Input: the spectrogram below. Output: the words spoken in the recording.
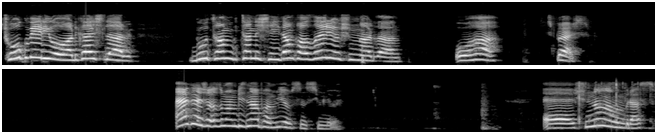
Çok veriyor arkadaşlar. Bu tam bir tane şeyden fazla veriyor şunlardan. Oha! Süper. Arkadaşlar o zaman biz ne yapalım biliyor musunuz şimdi? Ee, şundan alalım biraz.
